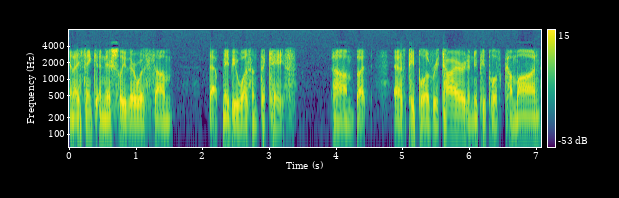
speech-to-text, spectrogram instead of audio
And I think initially there was some that maybe wasn't the case. Um, but as people have retired and new people have come on,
